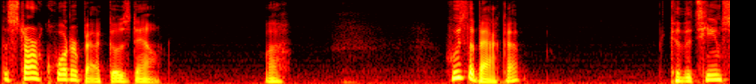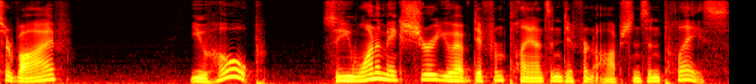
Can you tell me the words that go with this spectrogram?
the star quarterback goes down, well, Who's the backup? Could the team survive? You hope. So you want to make sure you have different plans and different options in place.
